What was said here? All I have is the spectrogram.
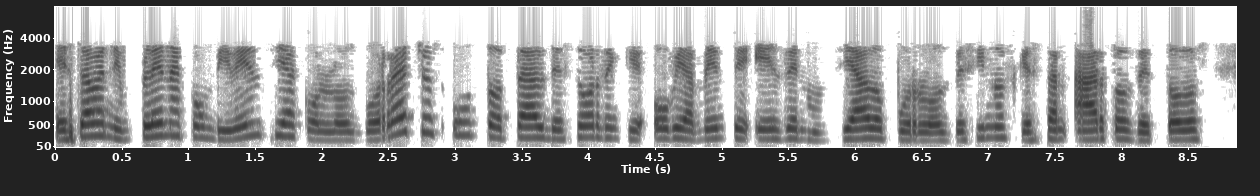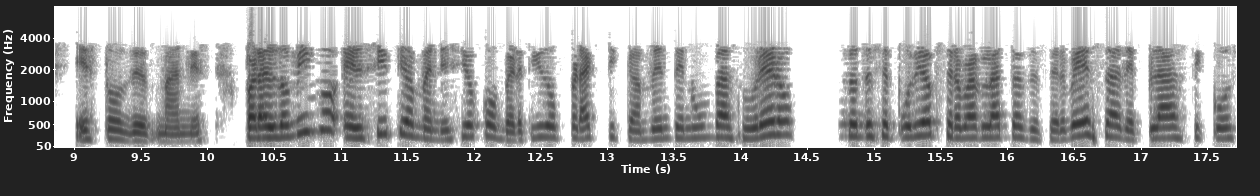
estaban en plena convivencia con los borrachos, un total desorden que obviamente es denunciado por los vecinos que están hartos de todos estos desmanes. Para el domingo, el sitio amaneció convertido prácticamente en un basurero donde se podía observar latas de cerveza, de plásticos,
